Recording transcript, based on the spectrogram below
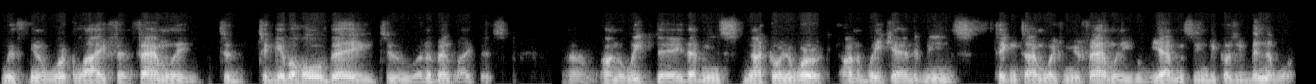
with you know work life and family to, to give a whole day to an event like this. Um, on a weekday, that means not going to work. On a weekend, it means taking time away from your family who you haven't seen because you've been at work.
